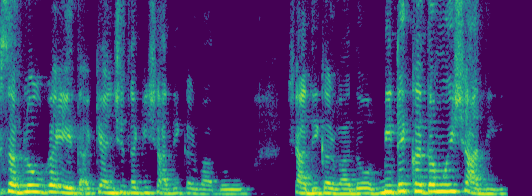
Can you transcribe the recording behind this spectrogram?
सब लोगों का ये था कि अंशिता की शादी करवा दो शादी करवा दो। बीटेक खत्म हुई शादी।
